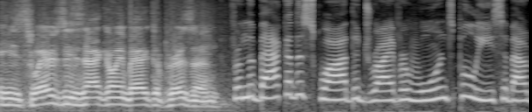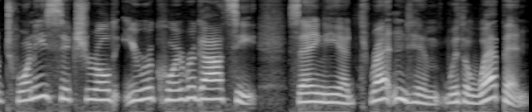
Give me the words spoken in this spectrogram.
He swears he's not going back to prison. From the back of the squad, the driver warns police about 26 year old Iroquois Ragazzi, saying he had threatened him with a weapon,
